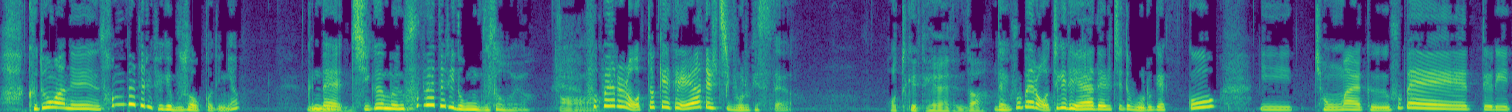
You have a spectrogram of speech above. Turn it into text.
아, 그동안은 선배들이 되게 무서웠거든요. 근데 음. 지금은 후배들이 너무 무서워요. 아. 후배를 어떻게 대해야 될지 모르겠어요. 어떻게 대해야 된다? 네, 후배를 어떻게 대해야 될지도 모르겠고, 이, 정말 그 후배들이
